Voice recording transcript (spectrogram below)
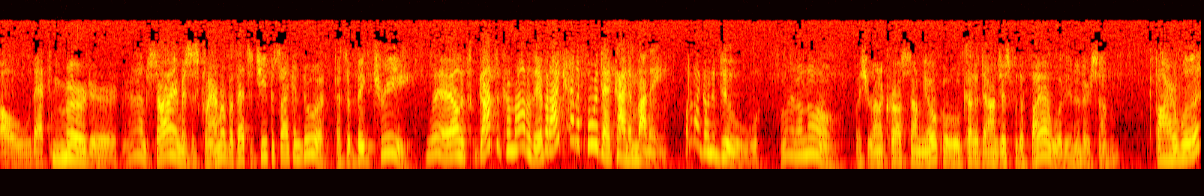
Oh, that's murder. I'm sorry, Mrs. Clammer, but that's the cheapest I can do it. That's a big tree. Well, it's got to come out of there, but I can't afford that kind of money. What am I going to do? Well, I don't know. Unless you run across some yokel who'll cut it down just for the firewood in it or something. Firewood?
